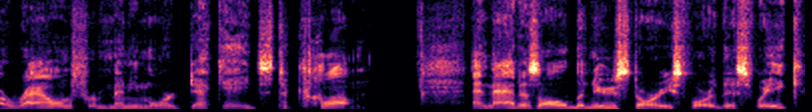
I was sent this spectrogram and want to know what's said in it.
around for many more decades to come. And that is all the news stories for this week.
